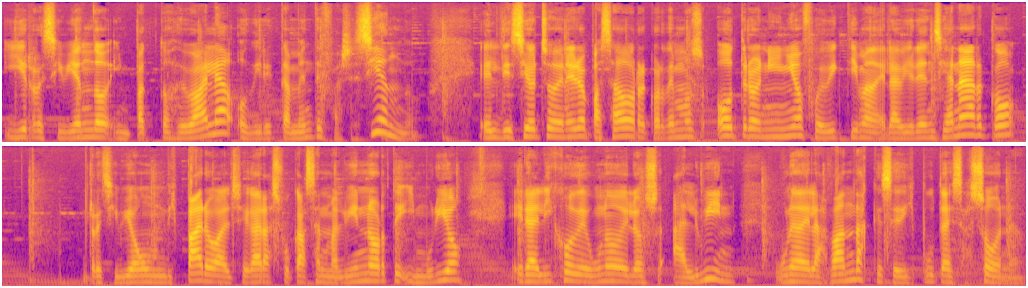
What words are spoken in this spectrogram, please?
y recibiendo impactos de bala o directamente falleciendo. El 18 de enero pasado, recordemos, otro niño fue víctima de la violencia narco recibió un disparo al llegar a su casa en Malvin Norte y murió. Era el hijo de uno de los Albín, una de las bandas que se disputa esa zona.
